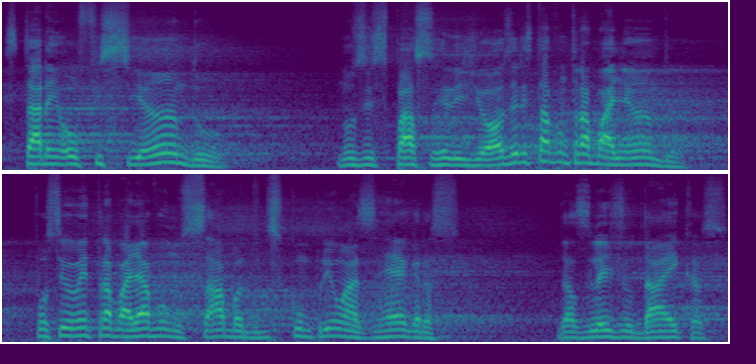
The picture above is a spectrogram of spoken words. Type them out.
estarem oficiando nos espaços religiosos, eles estavam trabalhando. Possivelmente trabalhavam no sábado, descumpriam as regras das leis judaicas.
